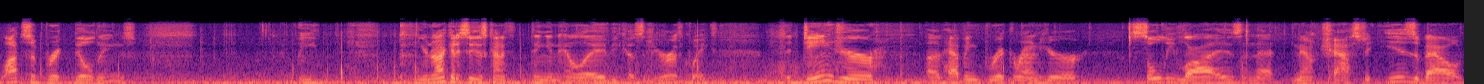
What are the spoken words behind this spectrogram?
Lots of brick buildings. You're not going to see this kind of thing in LA because of the earthquakes. The danger of having brick around here solely lies in that Mount Shasta is about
